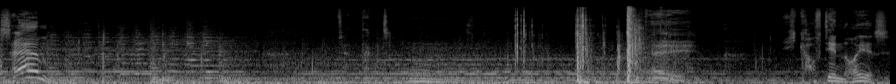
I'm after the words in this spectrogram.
Sam? Sam! Dir neues.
